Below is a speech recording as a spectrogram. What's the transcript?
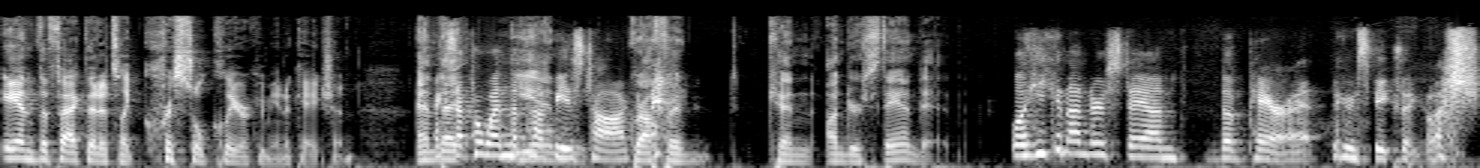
and the fact that it's like crystal clear communication. And Except for when the Ian puppies talk. Gruffin can understand it. Well, he can understand the parrot who speaks English.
